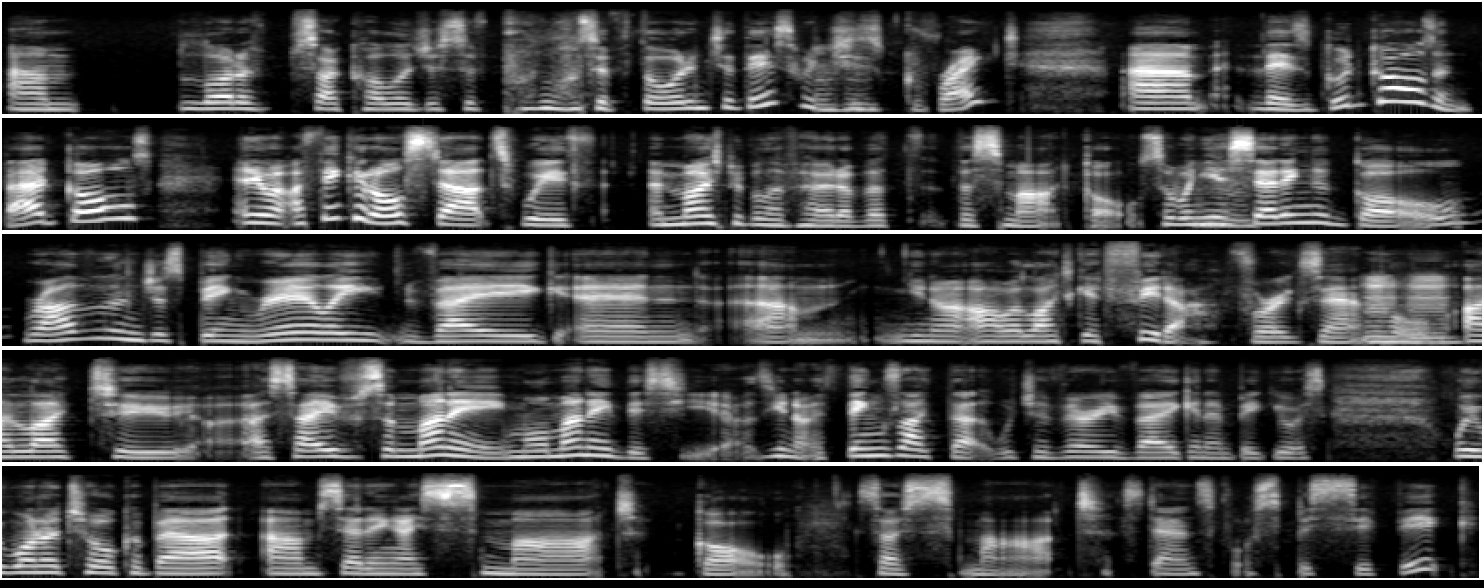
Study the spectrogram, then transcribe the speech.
Um, a lot of psychologists have put lots of thought into this, which is great. Um, there's good goals and bad goals. Anyway, I think it all starts with, and most people have heard of it, the SMART goal. So when you're setting a goal, rather than just being really vague and, um, you know, I would like to get fitter, for example. I like to uh, save some money, more money this year. You know, things like that, which are very vague and ambiguous. We want to talk about um, setting a SMART goal. So SMART stands for specific,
